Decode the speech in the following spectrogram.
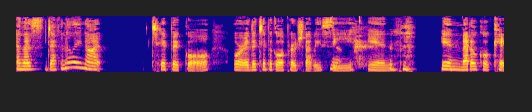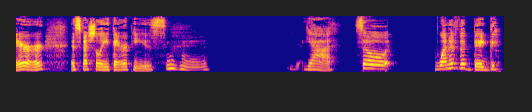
and that's definitely not typical or the typical approach that we see yeah. in in medical care, especially therapies. Mm-hmm. Yeah. yeah. So one of the big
